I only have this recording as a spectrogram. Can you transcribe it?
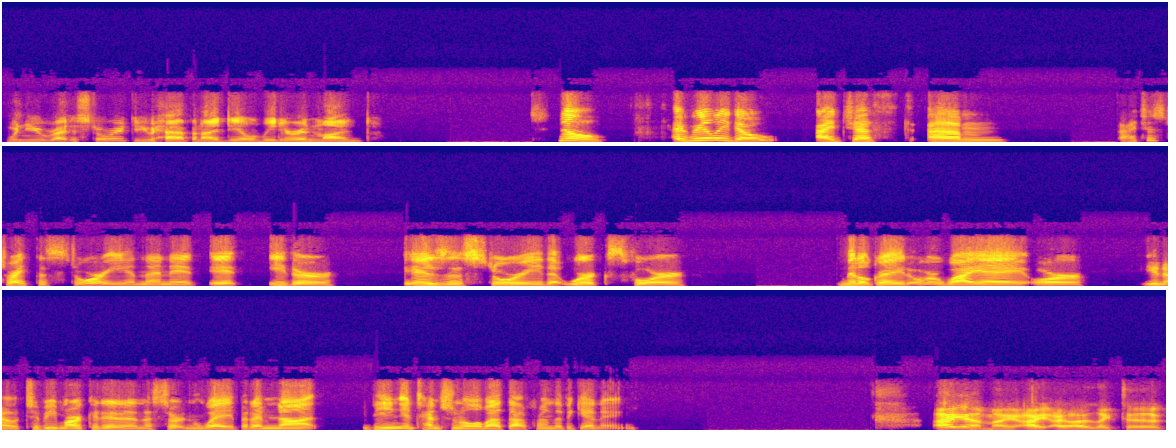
When you write a story, do you have an ideal reader in mind? No, I really don't. I just um I just write the story and then it it either is a story that works for middle grade or YA or you know to be marketed in a certain way, but I'm not being intentional about that from the beginning. I am. I, I, I like to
